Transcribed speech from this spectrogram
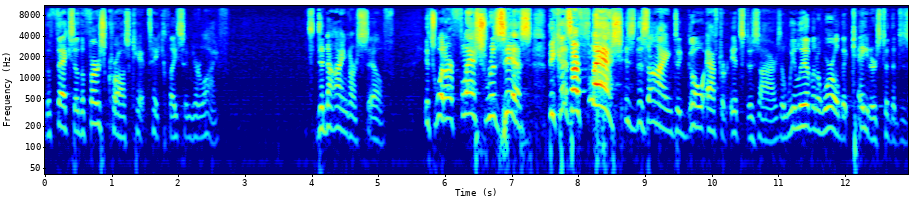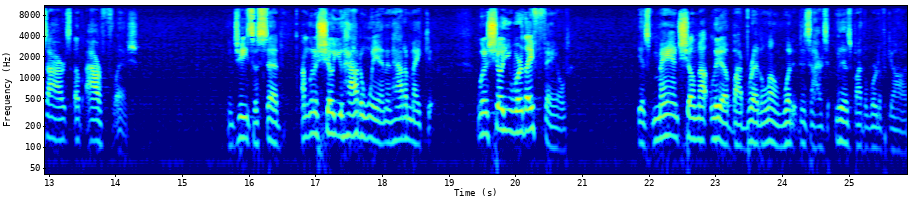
the effects of the first cross can't take place in your life. It's denying ourselves. It's what our flesh resists because our flesh is designed to go after its desires. And we live in a world that caters to the desires of our flesh. And Jesus said, I'm going to show you how to win and how to make it. I'm going to show you where they failed. Is man shall not live by bread alone, what it desires. It lives by the word of God.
